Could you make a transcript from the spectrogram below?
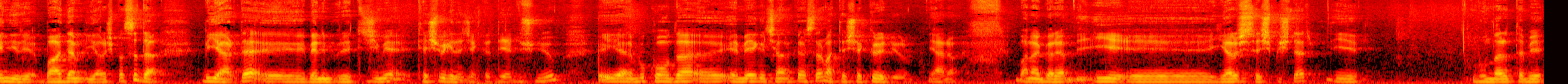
en iri badem yarışması da bir yerde e, benim üreticimi teşvik edecektir diye düşünüyorum. E, yani bu konuda e, emeğe geçen arkadaşlarıma teşekkür ediyorum. Yani bana göre iyi e, yarış seçmişler. İyi Bunları tabii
